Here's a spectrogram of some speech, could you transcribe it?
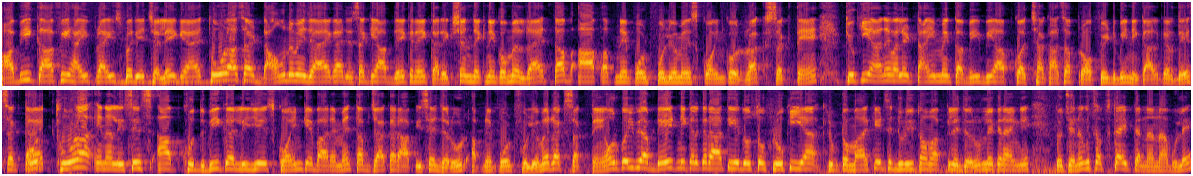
अभी काफ़ी हाई प्राइस पर ये चले गया है। थोड़ा सा डाउन में जाएगा, जैसा कि आप देख रहे हैं करेक्शन देखने को मिल रहा है। तब आप अपने पोर्टफोलियो में इस कॉइन को रख सकते हैं, क्योंकि आने वाले टाइम में कभी भी आपको अच्छा खासा प्रॉफिट भी निकाल कर दे सकता है। थोड़ा एनालिसिस आप खुद भी कर लीजिए इस कॉइन के बारे में, तब जाकर आप इसे ज़रूर अपने पोर्टफोलियो में रख सकते हैं। और कोई भी अपडेट निकल कर आती है दोस्तों फ्लो की या क्रिप्टो मार्केट से जुड़ी तो हम आपके लिए ज़रूर लेकर आएँगे। तो चैनल को सब्सक्राइब करना ना भूले।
